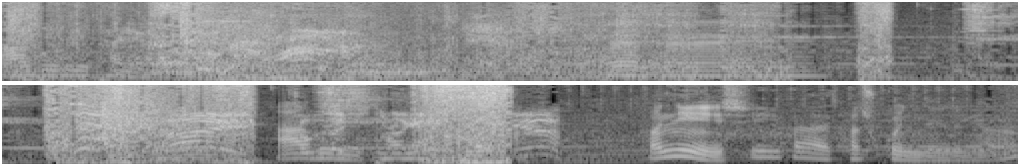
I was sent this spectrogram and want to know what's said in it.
아군이 당했 아군이 당했습니다. 아니 씨발 다 죽고 있네 그냥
